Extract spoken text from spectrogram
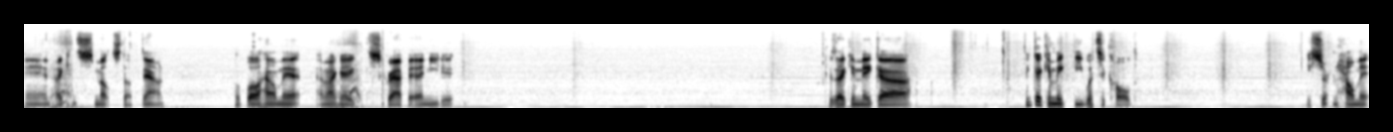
and I can smelt stuff down. Football helmet. I'm not gonna scrap it. I need it. Because I can make a... I think I can make the... What's it called? A certain helmet.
